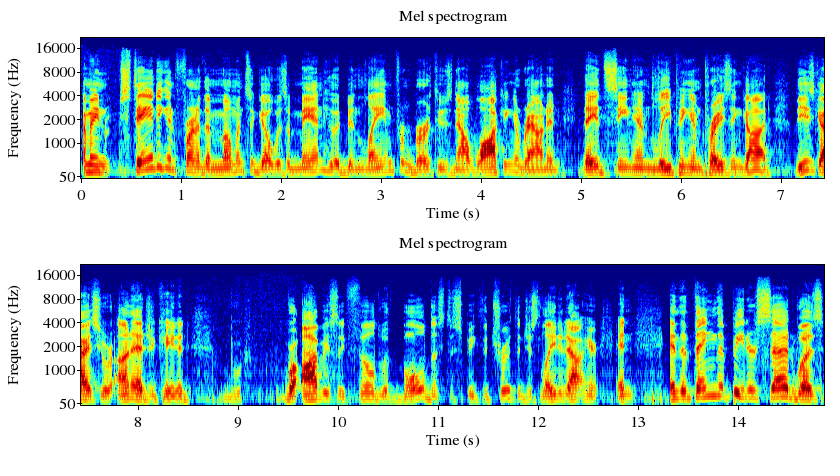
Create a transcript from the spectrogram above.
I mean, standing in front of them moments ago was a man who had been lame from birth, who's now walking around, and they had seen him leaping and praising God. These guys who are uneducated were obviously filled with boldness to speak the truth and just laid it out here. And, and the thing that Peter said was,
